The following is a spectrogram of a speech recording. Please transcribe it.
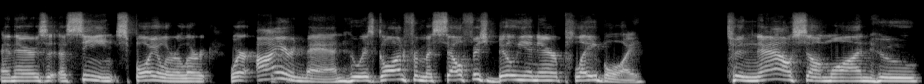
And there's a scene, spoiler alert, where Iron Man, who has gone from a selfish billionaire playboy to now someone who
